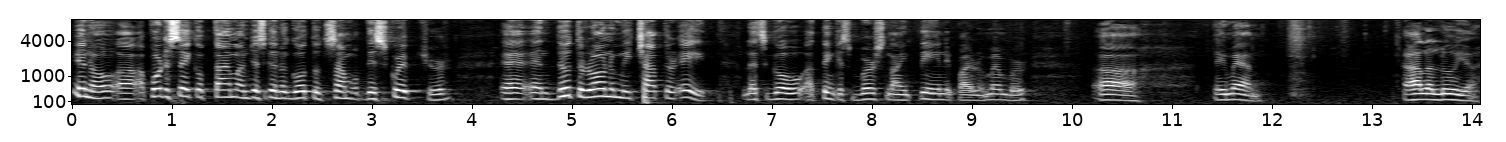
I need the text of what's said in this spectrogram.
you know, uh, for the sake of time, I'm just going to go to some of this scripture. And Deuteronomy chapter 8, let's go, I think it's verse 19, if I remember. Uh, amen. Hallelujah.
